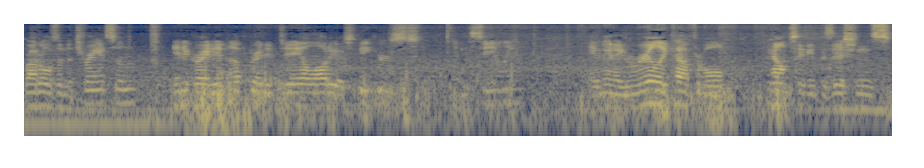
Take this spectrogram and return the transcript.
rod holes in the transom, integrated upgraded JL audio speakers in the ceiling, and then a really comfortable helm seating positions,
